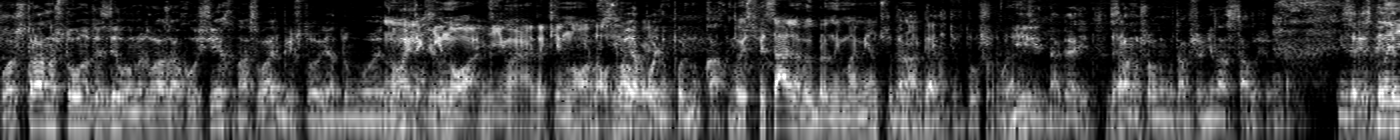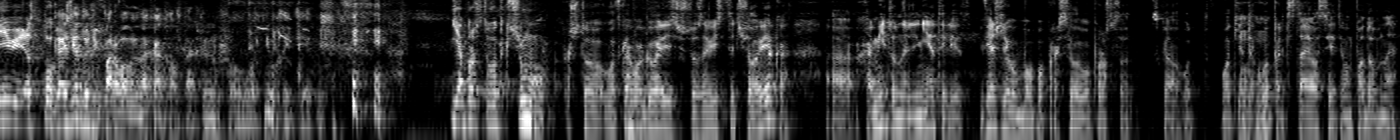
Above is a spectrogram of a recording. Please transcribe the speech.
Вот странно, что он это сделал на глазах у всех на свадьбе, что я думаю... Ну, это кино, Дима, это кино. Ну, должно я быть. понял, понял, ну как? ну, То есть, специально выбранный момент, чтобы да, нагадить да. в душу. Чтобы да. унизить, нагадить. Странно, что он ему там все не настал еще. Не залез На газету. невесту. Газету не порвал и накакал так, и ушел. Вот, нюхайте. Я просто вот к чему, что вот как вы говорите, что зависит от человека, э, хамит он или нет, или вежливо бы попросил его просто сказал, вот, вот я Мгм. такой представился и тому подобное.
